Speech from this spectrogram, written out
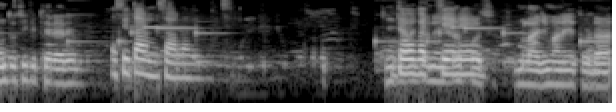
ਹੁਣ ਤੁਸੀਂ ਕਿੱਥੇ ਰਹਿ ਰਹੇ ਹੋ? ਅਸੀਂ ਧਰਮਸ਼ਾਲਾ ਦੇ ਵਿੱਚ। ਕੀ ਦੋ ਕਹਿਣਾ ਚਾਹੁੰਦੇ ਬੱਚੇ ਹੋ? ਨੇ। ਪੁਲਿਸ ਮੁਲਾਜ਼ਮਾਂ ਨੇ ਤੁਹਾਡਾ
